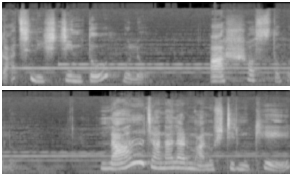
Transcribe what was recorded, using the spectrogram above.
গাছ নিশ্চিন্ত হলো আশ্বস্ত হলো। লাল জানালার মানুষটির মুখে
